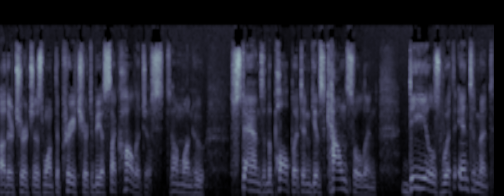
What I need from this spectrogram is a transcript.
Other churches want the preacher to be a psychologist, someone who stands in the pulpit and gives counsel and deals with intimate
